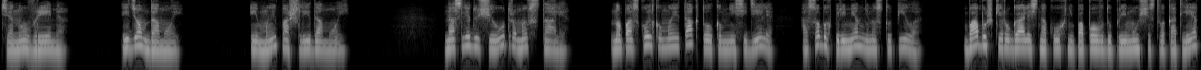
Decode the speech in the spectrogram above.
тяну время. Идем домой». И мы пошли домой. На следующее утро мы встали. Но поскольку мы и так толком не сидели, особых перемен не наступило. Бабушки ругались на кухне по поводу преимущества котлет,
